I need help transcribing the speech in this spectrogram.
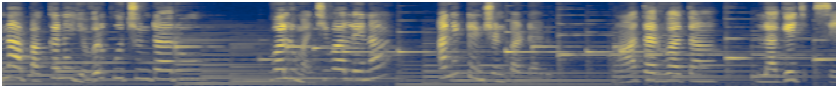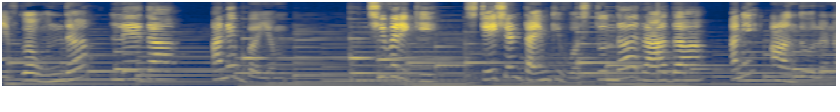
నా పక్కన ఎవరు కూర్చుంటారు? వాళ్ళు మంచి వాళ్ళేనా అని టెన్షన్ పడ్డాడు. ఆ తర్వాత లగేజ్ సేఫ్గా ఉందా లేదా? అనే భయం. చివరికి స్టేషన్ టైంకి వస్తుందా రాదా? అని ఆందోళన.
